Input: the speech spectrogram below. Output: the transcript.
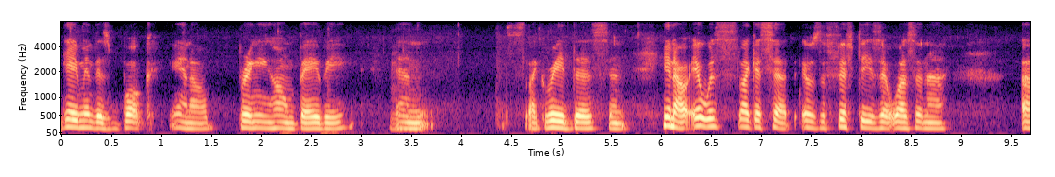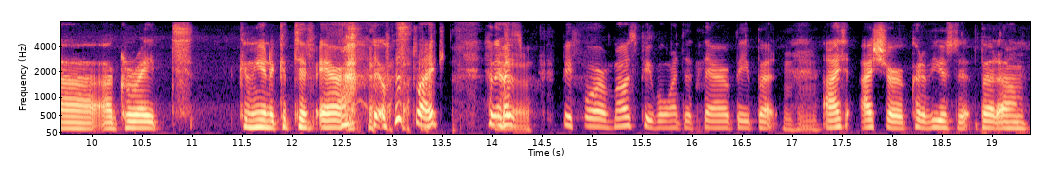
gave me this book, you know, bringing home baby mm-hmm. and it's like read this and you know it was like i said it was the 50s it wasn't a uh, a great communicative era it was like it yeah. was before most people went to therapy but mm-hmm. i i sure could have used it but um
